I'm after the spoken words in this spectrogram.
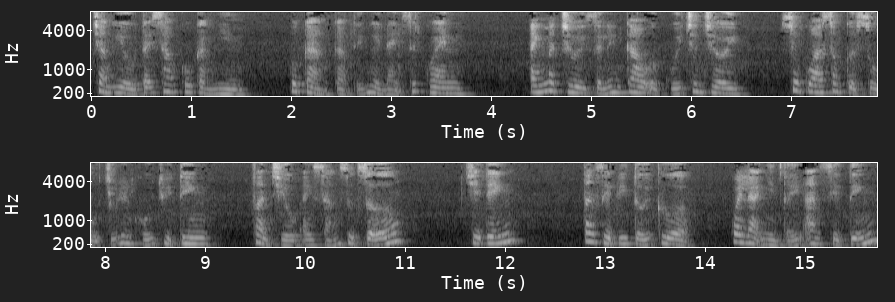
Chẳng hiểu tại sao cô càng nhìn, Cô càng cảm thấy người này rất quen. Ánh mặt trời dần lên cao ở cuối chân trời, Xuyên qua song cửa sổ chiếu lên khối thủy tinh, Phản chiếu ánh sáng rực rỡ. Chị Tĩnh. Tăng Diệp đi tới cửa, Quay lại nhìn thấy An Diệp Tĩnh.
